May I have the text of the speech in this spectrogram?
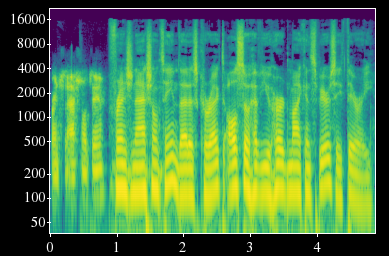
French national team. French national team. That is correct. Also, have you heard my conspiracy theory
